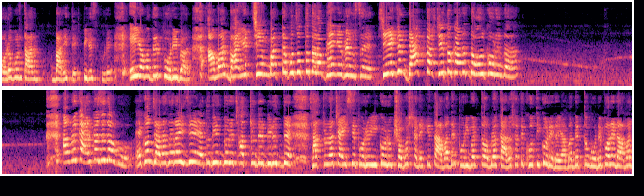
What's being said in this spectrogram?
বড় বোন তার বাড়িতে পিরোজপুরে এই আমাদের পরিবার, আমার ভাইয়ের চেম্বারটা পর্যন্ত তারা ভেঙে ফেলছে। সে একজন ডাক্তার, সে তো কারও দল করে না। আমরা কার কাছে যাব? এখন যারা যারা এই যে এতদিন ধরে ছাত্রদের বিরুদ্ধে, ছাত্ররা চাইছে পরে ই করুক, সমস্যা নেই, কিন্তু আমাদের পরিবার তো আমরা কারোর সাথে ক্ষতি করে নাই। আমাদের তো মনে পড়ে না, আমার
